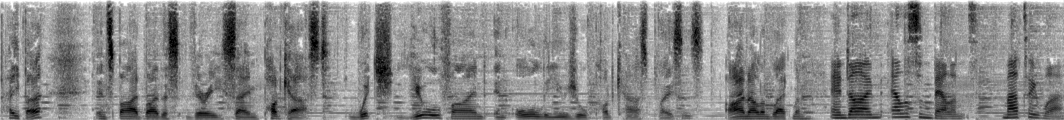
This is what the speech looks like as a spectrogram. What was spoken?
paper inspired by this very same podcast, which you will find in all the usual podcast places. I'm Alan Blackman. And I'm Alison Ballance. Matewa.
